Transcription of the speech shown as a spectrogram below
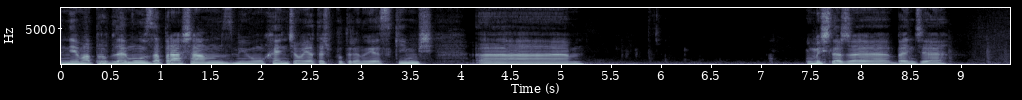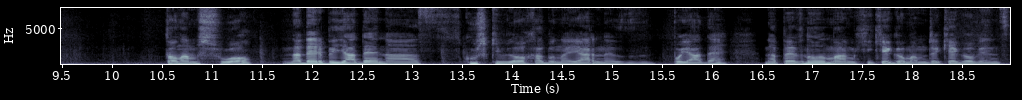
nie ma problemu, zapraszam, z miłą chęcią ja też potrenuję z kimś. Myślę, że będzie to nam szło. Na derby jadę, na skuszki w loch albo na jarne z- pojadę. Na pewno mam Hikiego, mam Jackiego, więc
